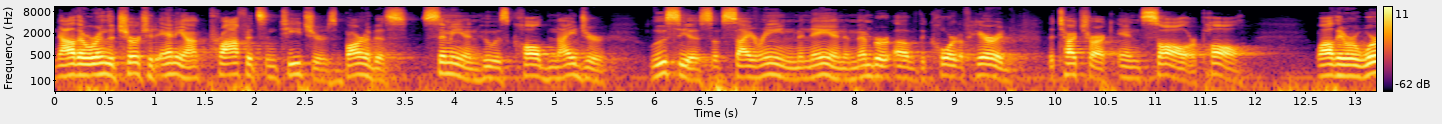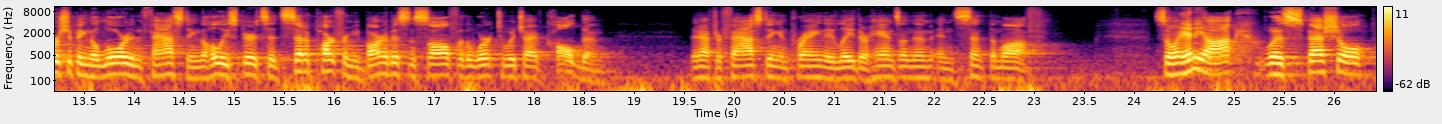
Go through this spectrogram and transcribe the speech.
Now there were in the church at Antioch prophets and teachers Barnabas, Simeon, who was called Niger Lucius of Cyrene, Manaen, a member of the court of Herod the Tetrarch, and Saul or Paul. While they were worshiping the Lord and fasting, the Holy Spirit said, Set apart for me Barnabas and Saul for the work to which I have called them. Then, after fasting and praying, they laid their hands on them and sent them off. So, Antioch was special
